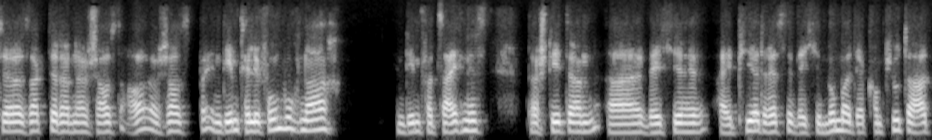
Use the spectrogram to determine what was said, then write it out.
da sagt er dann, da schaust, au- schaust in dem Telefonbuch nach, in dem Verzeichnis, da steht dann, äh, welche IP-Adresse, welche Nummer der Computer hat,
